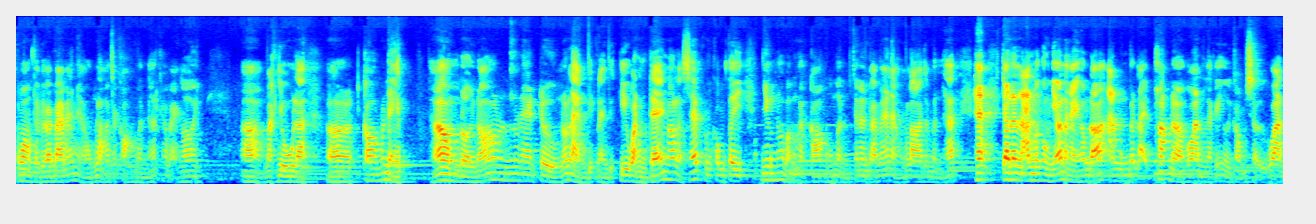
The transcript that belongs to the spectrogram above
Đúng không? Tại vì ba má nào cũng lo cho con mình hết các bạn ơi. À, mặc dù là uh, con nó đẹp phải không rồi nó, nó ra trường nó làm việc này việc kia hoành tráng nó là sếp trong công ty nhưng nó vẫn là con của mình cho nên ba má nào cũng lo cho mình hết. Ha cho nên là anh vẫn còn nhớ là ngày hôm đó anh với lại partner của anh là cái người cộng sự của anh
